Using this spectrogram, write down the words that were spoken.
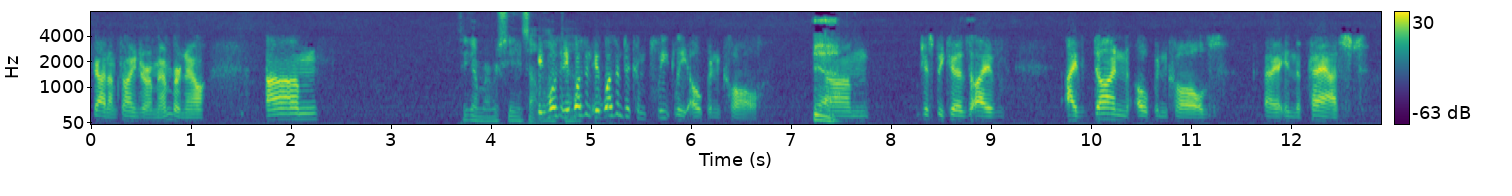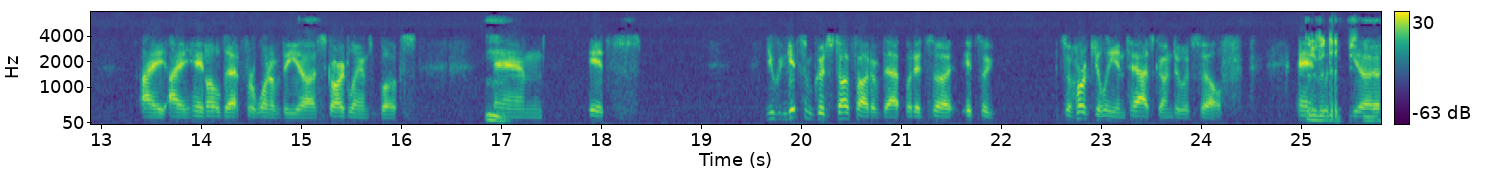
God, I'm trying to remember now. Um, I think I remember seeing something. it wasn't. like It wasn't. It wasn't a completely open call. Yeah. Um, just because I've I've done open calls uh, in the past. I, I handled that for one of the uh, Scarred books, Mm. and it's you can get some good stuff out of that, but it's a it's a it's a Herculean task unto itself. And with the, uh,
